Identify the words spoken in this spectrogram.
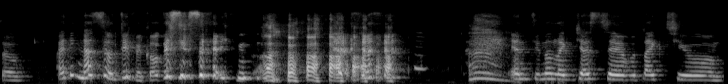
So I think not so difficult, as you say. and you know like just uh, would like to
